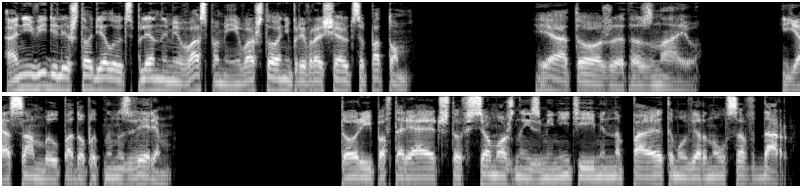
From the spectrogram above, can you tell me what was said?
Они видели, что делают с пленными васпами и во что они превращаются потом. Я тоже это знаю. Я сам был подопытным зверем. Торий повторяет, что все можно изменить, и именно поэтому вернулся в дар.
